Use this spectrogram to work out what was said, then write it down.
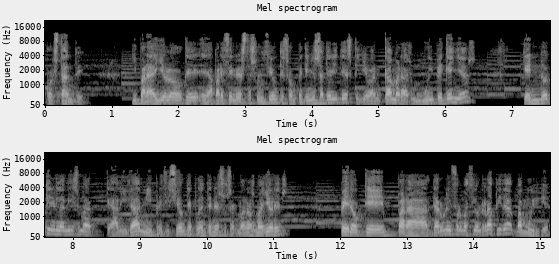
constante. Y para ello lo que aparece en esta solución, que son pequeños satélites que llevan cámaras muy pequeñas, que no tienen la misma calidad ni precisión que pueden tener sus hermanos mayores, pero que para dar una información rápida van muy bien.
